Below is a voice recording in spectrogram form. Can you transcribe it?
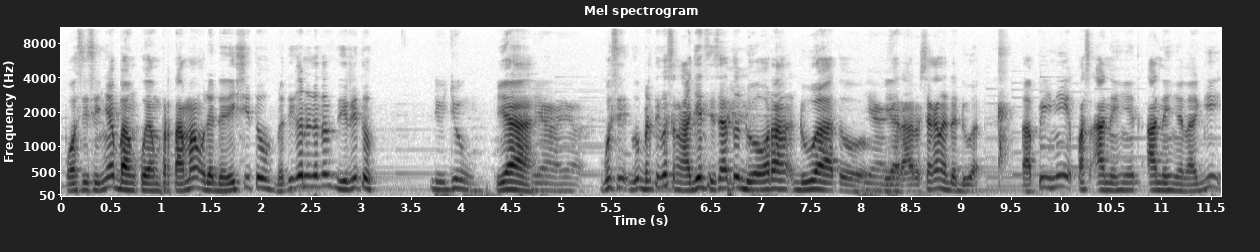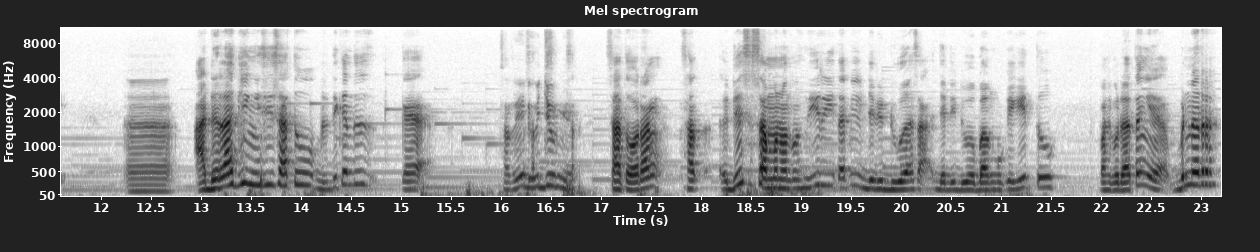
posisinya bangku yang pertama udah dari situ berarti kan udah nonton sendiri tuh di ujung. iya Iya iya. gue sih gue berarti gue sengaja sisa tuh dua orang dua tuh Iya, biar iya. harusnya kan ada dua tapi ini pas anehnya anehnya lagi eh, ada lagi ngisi satu berarti kan tuh kayak Satunya di ujung ya. satu orang sat- dia sesama nonton sendiri tapi jadi dua jadi dua bangku kayak gitu pas gue datang ya bener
